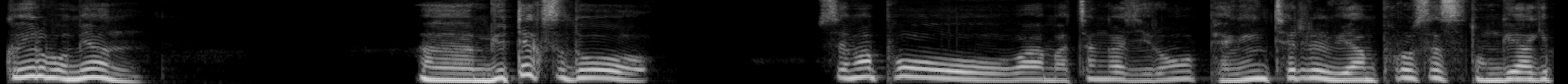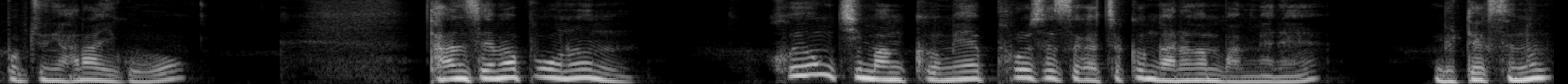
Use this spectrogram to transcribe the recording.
그 예를 보면 어, 뮤텍스도 세마포와 마찬가지로 병행 처리를 위한 프로세스 동기화 기법 중의 하나이고 단 세마포는 허용치만큼의 프로세스가 접근 가능한 반면에 뮤텍스는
